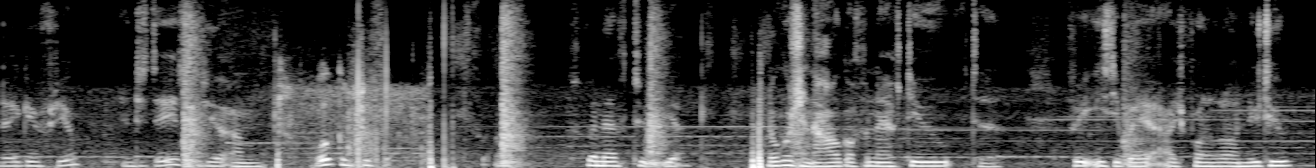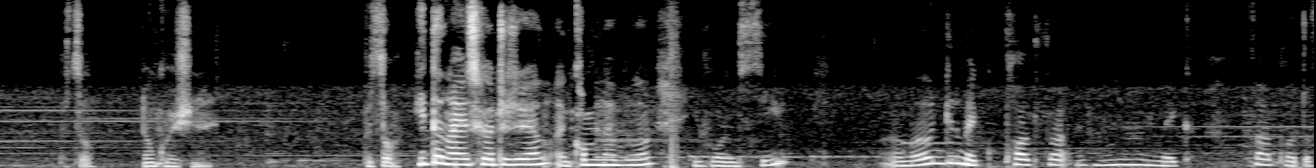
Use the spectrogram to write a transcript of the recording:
negative video. In today's video, um, welcome to uh, FNAF 2. Yeah, no question how I got FNAF 2. It's a very easy way. I found it on YouTube, but still, don't question it. But still, hit the like, subscribe and comment down below if you want to see. Um, I'm only gonna make part five. I'm gonna make five part of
